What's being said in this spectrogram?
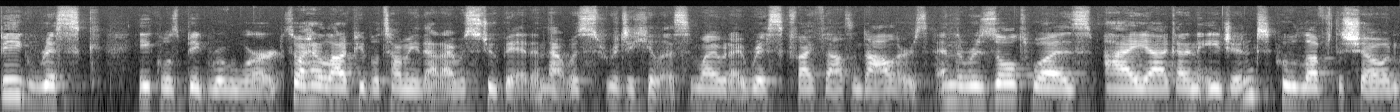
big risk equals big reward. So I had a lot of people tell me that I was stupid and that was ridiculous and why would I risk $5,000? And the result was I uh, got an agent who loved the show and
